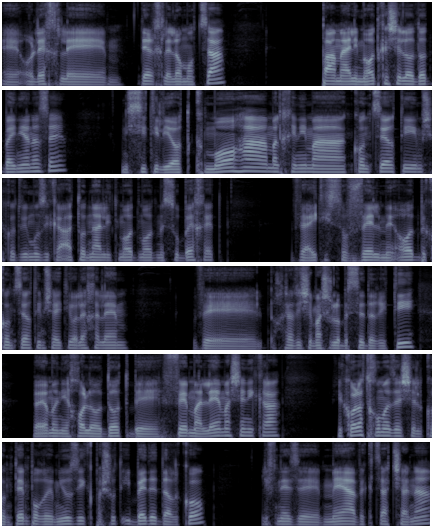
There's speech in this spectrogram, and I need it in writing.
אה, הולך לדרך ללא מוצא. פעם היה לי מאוד קשה להודות בעניין הזה. ניסיתי להיות כמו המלחינים הקונצרטיים שכותבים מוזיקה אטונאלית מאוד מאוד מסובכת, והייתי סובל מאוד בקונצרטים שהייתי הולך אליהם, וחשבתי שמשהו לא בסדר איתי, והיום אני יכול להודות בפה מלא, מה שנקרא, שכל התחום הזה של קונטמפורי מיוזיק פשוט איבד את דרכו לפני איזה מאה וקצת שנה,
